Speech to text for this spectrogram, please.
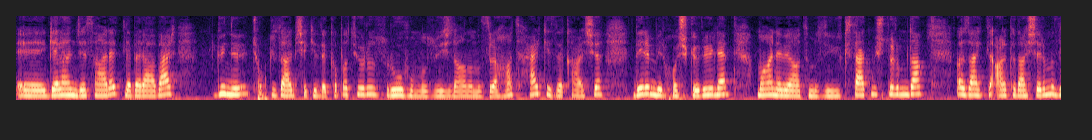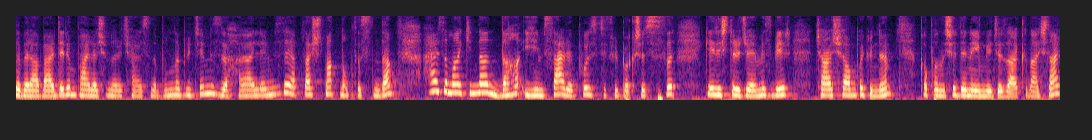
e, gelen cesaretle beraber Günü çok güzel bir şekilde kapatıyoruz. Ruhumuz, vicdanımız rahat. Herkese karşı derin bir hoşgörüyle maneviyatımızı yükseltmiş durumda. Özellikle arkadaşlarımızla beraber derin paylaşımlar içerisinde bulunabileceğimiz ve hayallerimize yaklaşmak noktasında her zamankinden daha iyimser ve pozitif bir bakış açısı geliştireceğimiz bir çarşamba günü kapanışı deneyimleyeceğiz arkadaşlar.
